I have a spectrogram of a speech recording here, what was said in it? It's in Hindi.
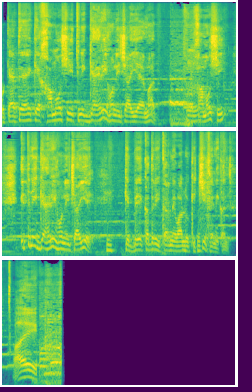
वो कहते हैं कि खामोशी इतनी गहरी होनी चाहिए अहमद। हम्म। खामोशी इतनी गहरी होनी चाहिए कि बेकदरी करने वालों की चीखें निकल जाए। आए।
